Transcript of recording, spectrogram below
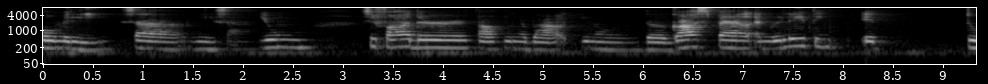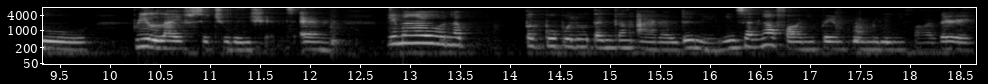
homily sa misa. Yung si Father talking about, you know, the gospel and relating it to real life situations. And may mga na pagpupulutan kang aral dun eh. Minsan nga, funny pa yung homily ni Father eh.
